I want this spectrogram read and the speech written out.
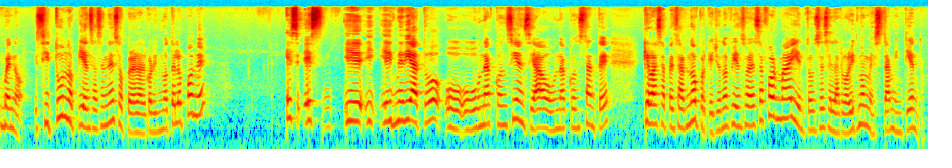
bueno, si tú no piensas en eso, pero el algoritmo te lo pone, es, inmediato o, una conciencia o una constante que vas a pensar, no, porque yo no pienso de esa forma y entonces el algoritmo me está mintiendo.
